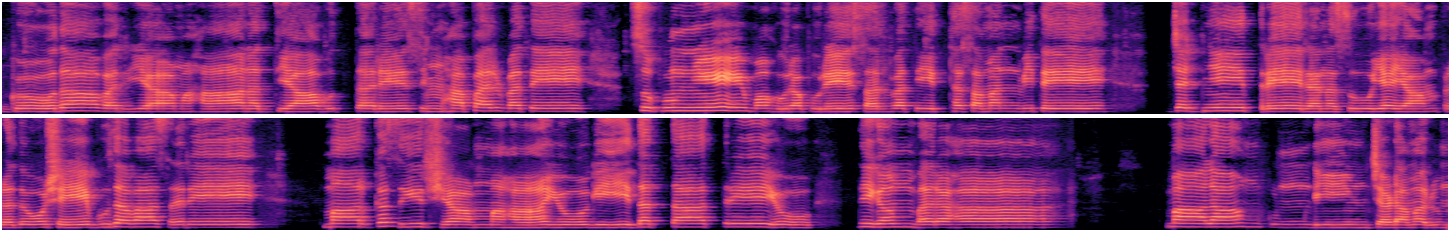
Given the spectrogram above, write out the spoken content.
गोदावर्या महानद्या उत्तरे सिंहपर्वते सुपुण्ये महुरपुरे सर्वतीर्थसमन्विते। जज्ञेत्रेरनसूययां प्रदोषे बुधवासरे मार्गशीर्षां महायोगी दत्तात्रेयो दिगम्बरः मालां कुण्डीं चडमरुं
